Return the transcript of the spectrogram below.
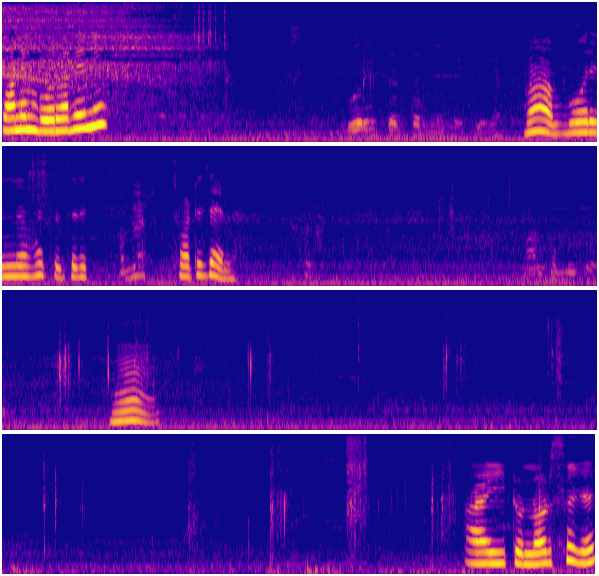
પાણી બોરવાની નહીં हाँ बोरिंग ना होता तेरे छोटे जाए ना हाँ आई तो नर्स है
